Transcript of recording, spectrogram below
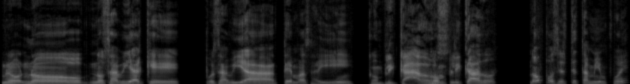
no, no, no sabía que pues había temas ahí. Complicados. Complicados. No, pues este también fue.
